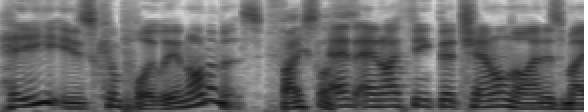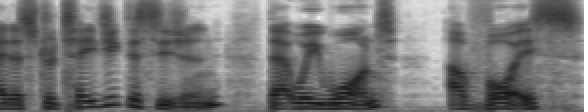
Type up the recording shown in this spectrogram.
He is completely anonymous. Faceless. And, and I think that Channel 9 has made a strategic decision that we want a voice,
